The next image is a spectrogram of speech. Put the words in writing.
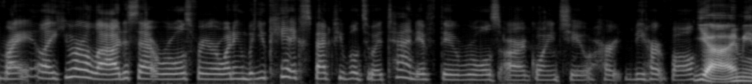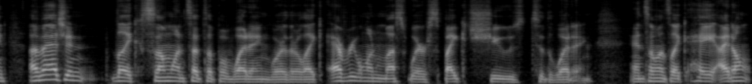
Right. Like you are allowed to set rules for your wedding, but you can't expect people to attend if the rules are going to hurt be hurtful. Yeah, I mean, imagine like someone sets up a wedding where they're like everyone must wear spiked shoes to the wedding. And someone's like, "Hey, I don't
